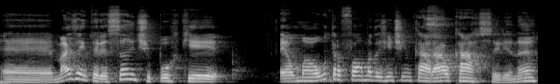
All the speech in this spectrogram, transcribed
É... Mas é interessante porque é uma outra forma da gente encarar o cárcere, né?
